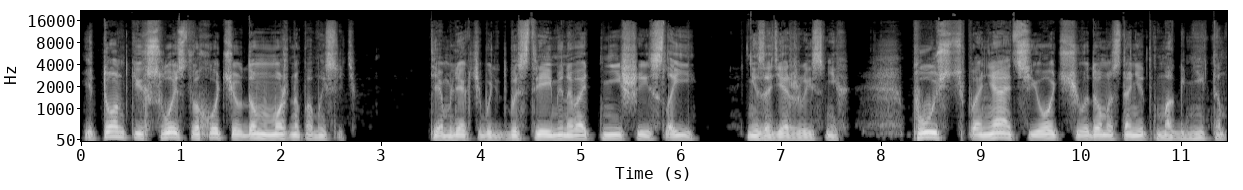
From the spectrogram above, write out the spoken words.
и тонких свойствах отчего дома можно помыслить. Тем легче будет быстрее миновать ниши и слои, не задерживаясь в них. Пусть понятие отчего дома станет магнитом.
